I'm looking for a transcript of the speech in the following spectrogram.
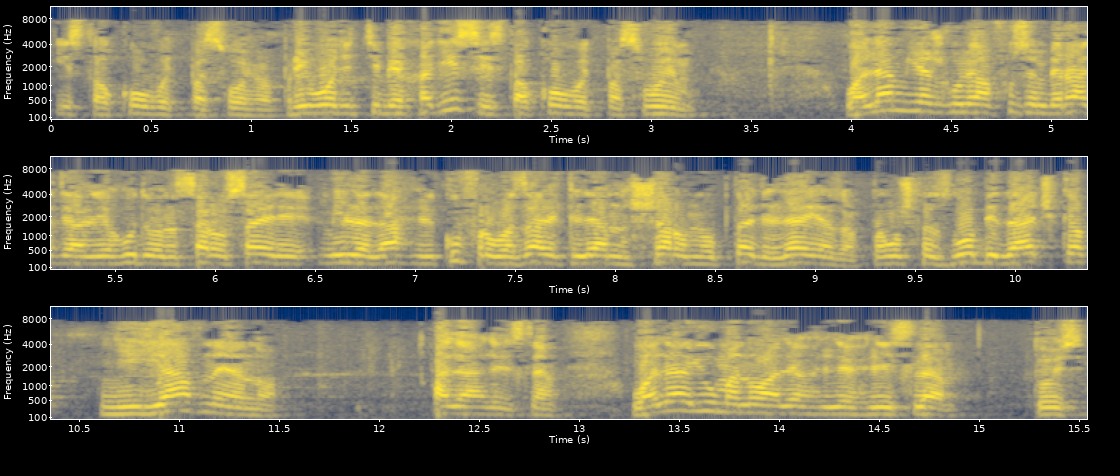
и истолковывает по-своему. Приводит тебе хадисы и истолковывает по-своему. Валям яжгули анфусам биради аль ягуду насару сайри миля ахли куфр вазалик лян шару муптади ля язак. Потому что зло бедачка неявное оно. Аля ахли ислам. Валя юману аля ахли ислам. То есть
